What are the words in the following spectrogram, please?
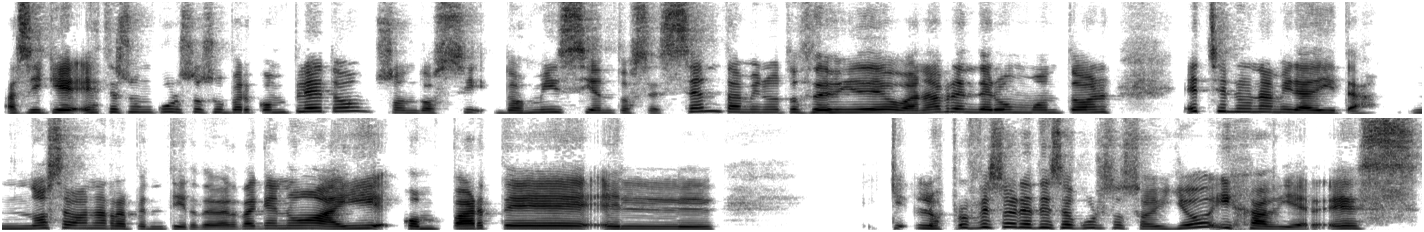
Así que este es un curso súper completo, son 2.160 minutos de video, van a aprender un montón, échenle una miradita, no se van a arrepentir, de verdad que no, ahí comparte el los profesores de ese curso soy yo y Javier. Es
